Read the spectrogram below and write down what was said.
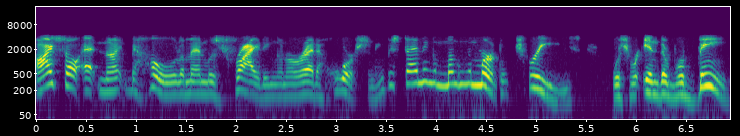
I saw at night, behold, a man was riding on a red horse, and he was standing among the myrtle trees, which were in the ravine,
